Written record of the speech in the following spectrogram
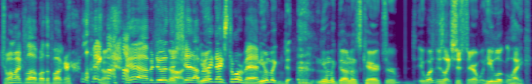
join my club, motherfucker. like, No. yeah, I've been doing No, this shit. I'm Neal- right next door, man. Neal, McD- Neal McDonough's character, it wasn't just like shit's terrible. He looked like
